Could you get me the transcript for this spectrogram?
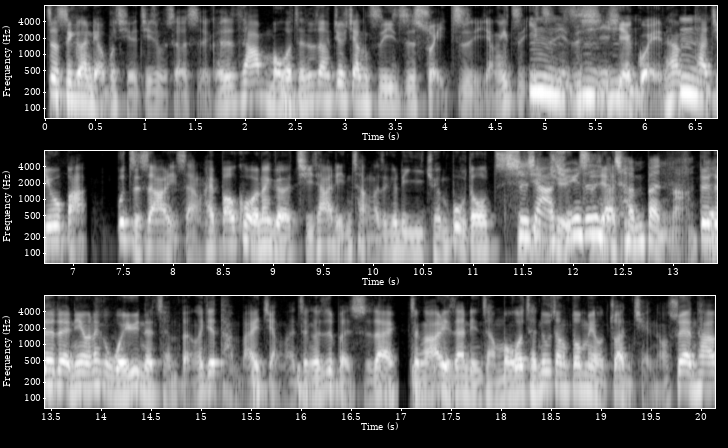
这是一个很了不起的基础设施，可是它某个程度上就像是一只水蛭一样，一只一只一只吸血鬼，它它几乎把。不只是阿里山，还包括那个其他林场的这个利益，全部都吃下去，因为这是成本嘛。对对对，你有那个维运的成本，而且坦白讲啊，整个日本时代，整个阿里山林场某个程度上都没有赚钱哦。虽然它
